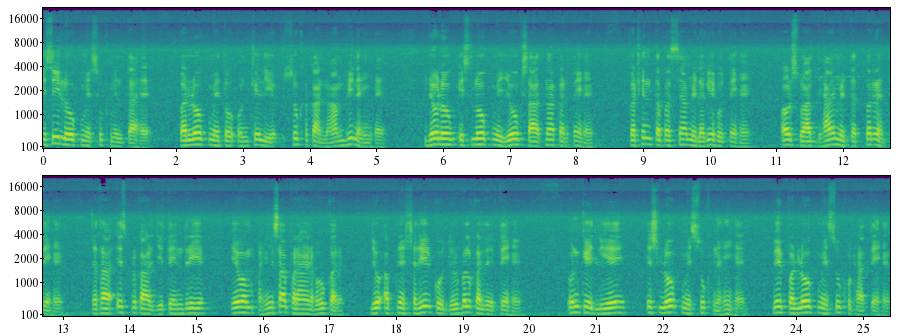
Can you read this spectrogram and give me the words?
इसी लोक में सुख मिलता है। परलोक में तो उनके लिए सुख का नाम भी नहीं है। जो लोग इस लोक में योग साधना करते हैं, कठिन तपस्या में लगे होते हैं और स्वाध्याय में तत्पर रहते हैं, तथा इस प्रकार जितेंद्रिय एवं अहिंसा परायण होकर जो अपने शरीर को दुर्बल कर देते हैं उनके लिए इस लोक में सुख नहीं है। वे परलोक में सुख उठाते हैं,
